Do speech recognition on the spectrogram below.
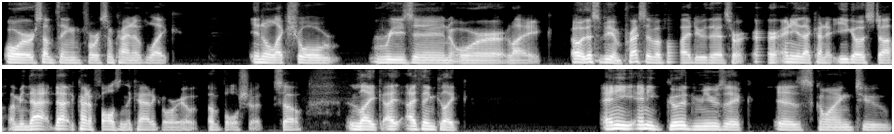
or something for some kind of like intellectual reason or like oh this would be impressive if i do this or, or any of that kind of ego stuff. I mean that that kind of falls in the category of, of bullshit. So like I, I think like any any good music is going to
